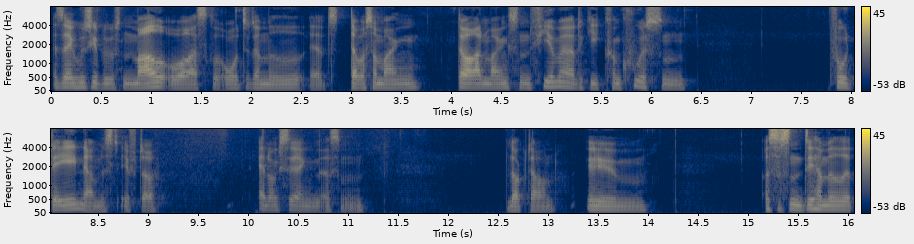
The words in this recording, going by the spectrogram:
altså jeg husker, jeg blev sådan meget overrasket over det der med, at der var så mange, der var ret mange sådan firmaer, der gik konkurs sådan få dage nærmest efter annonceringen af sådan lockdown. Øh, og så sådan det her med, at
